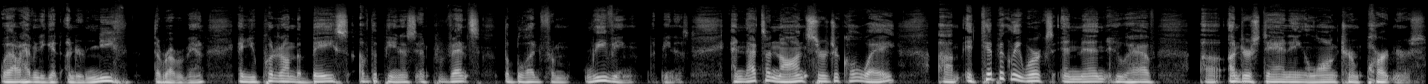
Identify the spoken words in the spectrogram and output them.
without having to get underneath the rubber band and you put it on the base of the penis and prevents the blood from leaving the penis. And that's a non-surgical way. Um, it typically works in men who have uh, understanding long-term partners.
